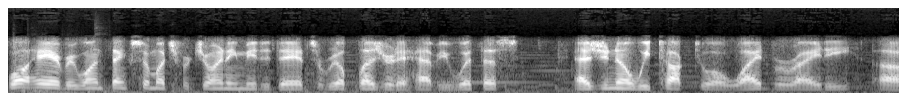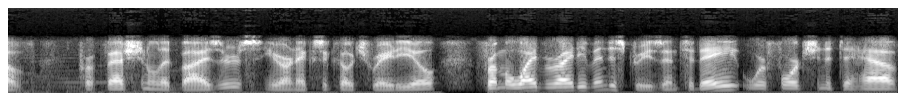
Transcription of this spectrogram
Well, hey everyone, thanks so much for joining me today. It's a real pleasure to have you with us. As you know, we talk to a wide variety of professional advisors here on Exit Coach Radio from a wide variety of industries. And today we're fortunate to have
